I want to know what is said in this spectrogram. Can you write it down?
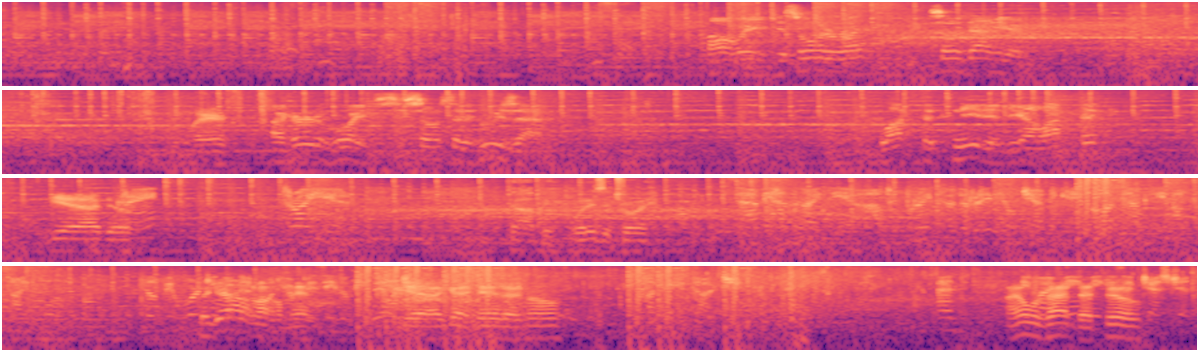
Oh wait, there's someone to right. Someone down here. Where? I heard a voice. Someone said, "Who is that?" Lockpick needed. You got a lockpick? Yeah, I do. Crane? Troy here. Copy. What is it, Troy? Savvy has an idea how to break through the radio jamming and contact the outside world. He'll be working on out. Oh, while Oh, you're man. busy looking for Yeah, I got hit, I know. I'll touch. And I almost had that, too. a suggestion,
